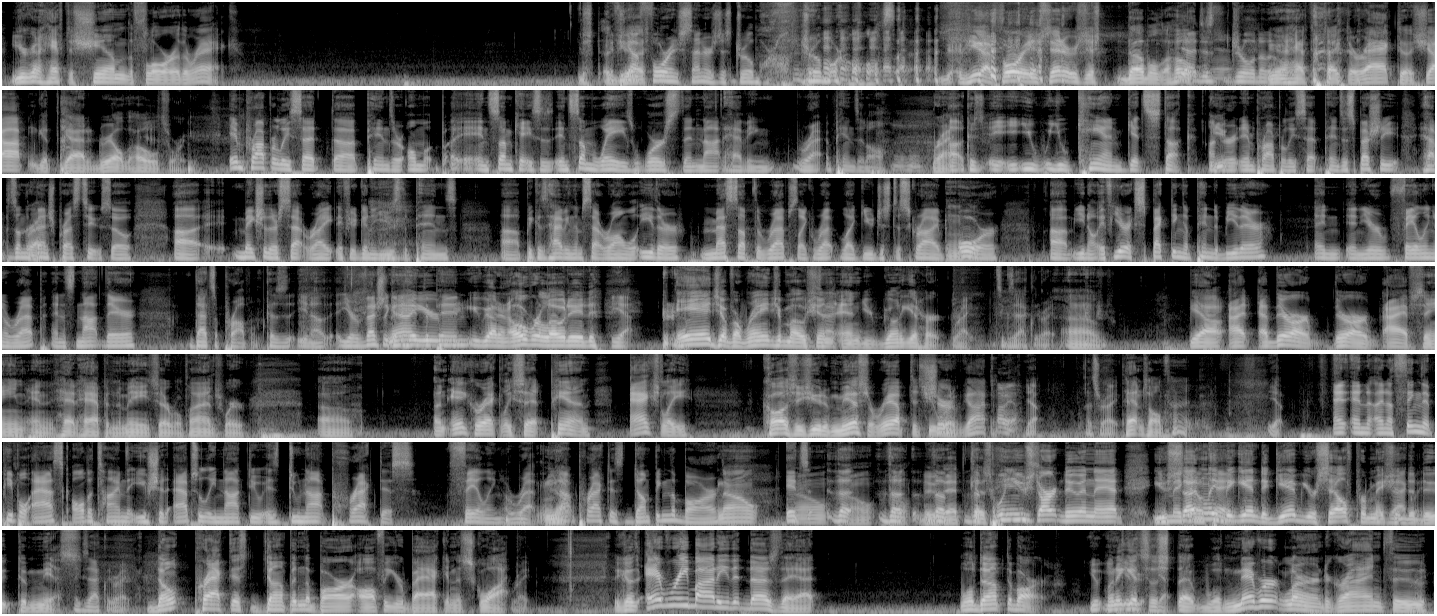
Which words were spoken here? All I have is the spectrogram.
you're going to have to shim the floor of the rack. Just If you got four inch centers, just drill more drill more holes. if you got four inch centers, just double the hole. yeah, just drill another. You're gonna hole. have to take the rack to a shop and get the guy to drill the holes for you. Improperly set uh, pins are almost in some cases in some ways worse than not having ra- pins at all Right. because you you can get stuck under improperly set pins especially it happens on the Right. bench press too so uh, make sure they're set right if you're going to use the pins uh, because having them set wrong will either mess up the reps like rep like you just described Mm-hmm. or um, you know if you're expecting a pin to be there and and you're failing a rep and it's not there that's a problem because you know you're eventually going to hit you're the pin. you've got an overloaded yeah, edge of a range of motion, and you're going to get hurt. right. That's exactly right. Uh, Yeah, I, I there are there are I have seen and it had happened to me several times where uh, an incorrectly set pin actually causes you to miss a rep that you Sure. would have gotten. Oh yeah. yeah, that's right. It happens all the time. And, and and a thing that people ask all the time that you should absolutely not do is do not practice failing a rep. Do No. not practice dumping the bar. No, It's no, the- no, the- the- because when you start doing that, you, You suddenly okay. begin to give yourself permission Exactly. to do to miss. Exactly right. Don't practice dumping the bar off of your back in the squat. Right. Because everybody that does that will dump the bar. You- you when it gets your- a, that will never learn to grind through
